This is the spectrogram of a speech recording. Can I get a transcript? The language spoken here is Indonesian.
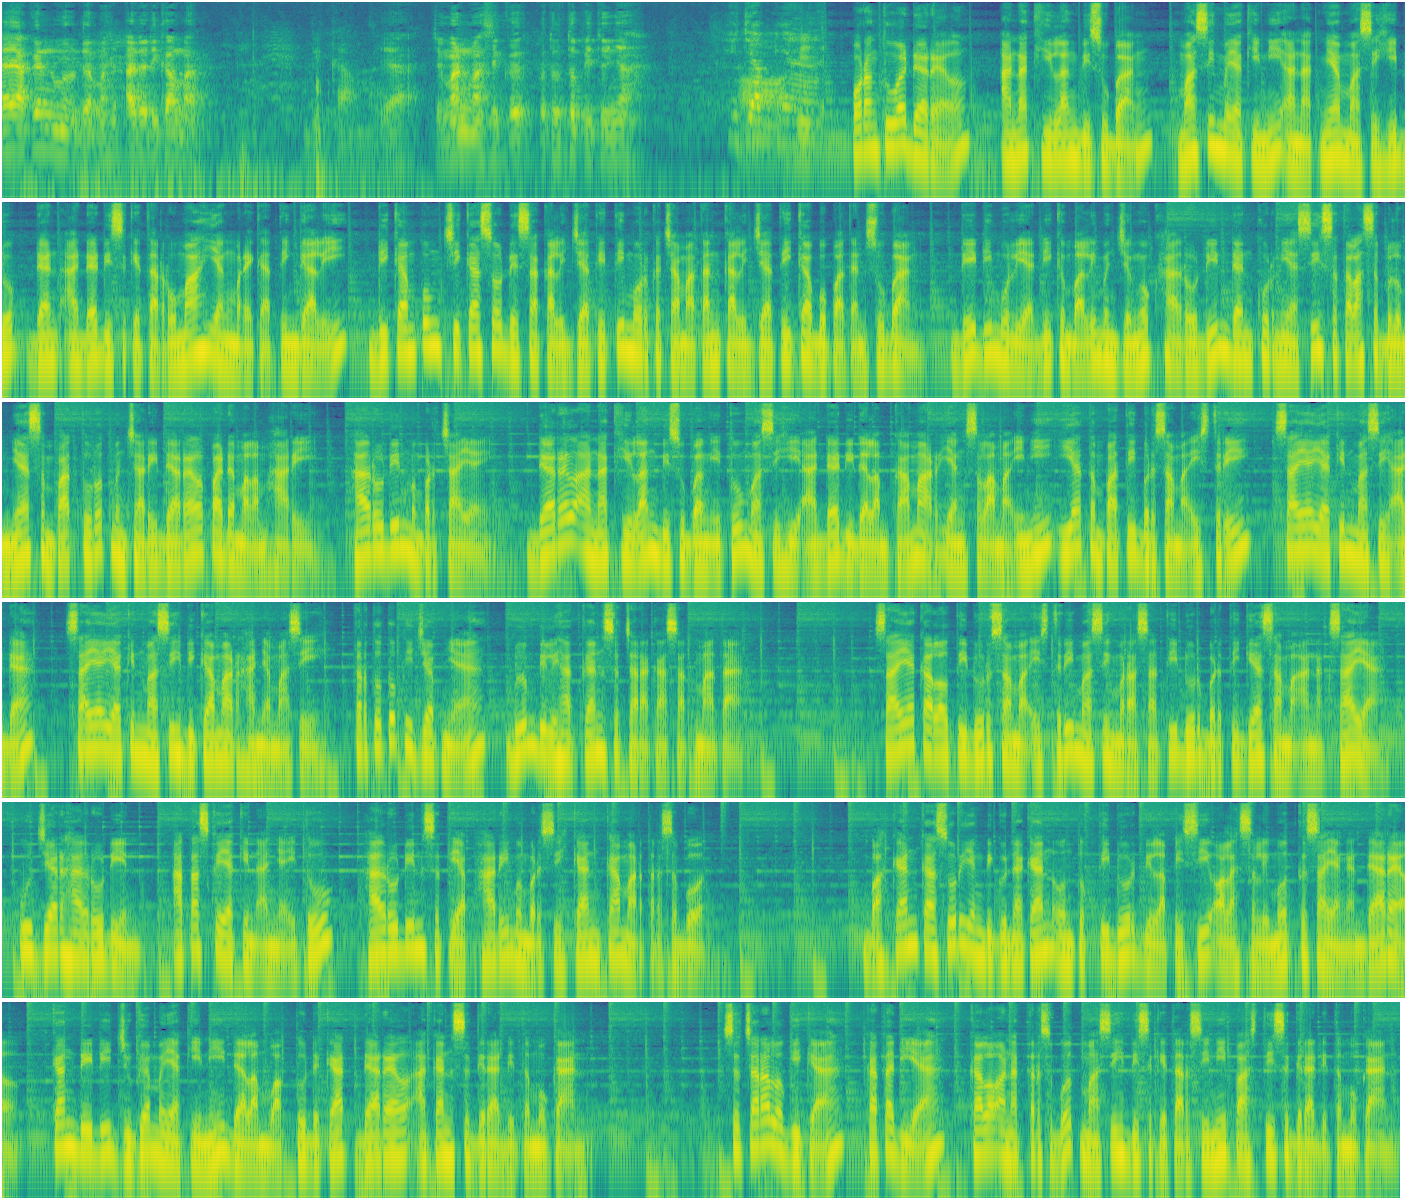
Saya yakin udah ada di kamar. di kamar. Ya, cuman masih ke, ketutup itunya. Hijabnya. Oh, hijab. Orang tua Darel, anak hilang di Subang, masih meyakini anaknya masih hidup dan ada di sekitar rumah yang mereka tinggali, di Kampung Cikaso, Desa Kalijati Timur, Kecamatan Kalijati, Kabupaten Subang. Dedi Mulyadi kembali menjenguk Harudin dan Kurniasi setelah sebelumnya sempat turut mencari Darel pada malam hari. Harudin mempercayai, Darel anak hilang di Subang itu masih ada di dalam kamar yang selama ini ia tempati bersama istri, saya yakin masih ada, saya yakin masih di kamar hanya masih tertutup hijabnya, belum dilihatkan secara kasat mata. Saya kalau tidur sama istri masih merasa tidur bertiga sama anak saya, ujar Harudin. Atas keyakinannya itu, Harudin setiap hari membersihkan kamar tersebut. Bahkan kasur yang digunakan untuk tidur dilapisi oleh selimut kesayangan Darel. Kang Dedi juga meyakini dalam waktu dekat Darel akan segera ditemukan. Secara logika, kata dia, kalau anak tersebut masih di sekitar sini pasti segera ditemukan.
